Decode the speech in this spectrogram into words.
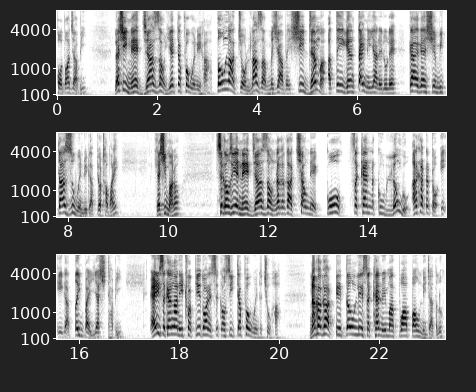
ခေါ်သွားကြပြီးလက်ရှိနဲ့ဂျားဆောင်ရဲတပ်ဖွဲ့ဝင်တွေဟာ3လကျော်လစာမရပဲရှေ့တန်းမှာအသေးခံတိုက်နေရတယ်လို့လည်းကာကန်ရှင်မိသားစုဝင်တွေကပြောထားပါတယ်လက်ရှိမှာတော့ စစ်ကောင်စီရဲ့နေဂျားဆောင်နဂက6နဲ့9စကန်နှစ်ခုလုံးကိုအရခတ်တော် AA ကတိမ့်ပိုက်ရရှိထားပြီးအဲဒီစကန်ကနေထွက်ပြေးသွားတဲ့စစ်ကောင်စီတပ်ဖွဲ့ဝင်တချို့ဟာနဂက134စကန်တွေမှာပွားပေါင်းနေကြတယ်လို့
